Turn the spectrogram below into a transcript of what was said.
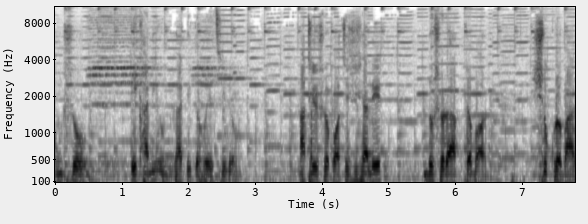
অংশ এখানেই উদ্ঘাটিত হয়েছিল। আঠেরোশো পঁচাশি সালের দোসরা অক্টোবর শুক্রবার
